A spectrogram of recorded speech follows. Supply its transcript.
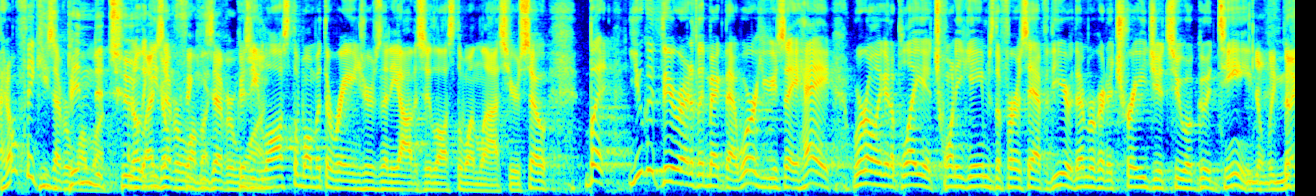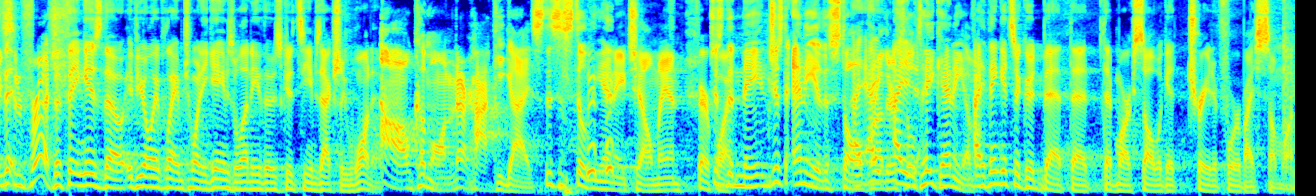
I don't think he's, He's ever been won to one. two. I don't think he's don't ever think won he's ever because he lost the one with the Rangers, and then he obviously lost the one last year. So, but you could theoretically make that work. You could say, "Hey, we're only going to play you 20 games the first half of the year. Then we're going to trade you to a good team. You'll be nice and fresh. The thing is, though, if you only play him 20 games, will any of those good teams actually want it? Oh, come on. They're hockey guys. This is still the NHL, man. Fair just point. the name just any of the Staal I- I- brothers. I- will take any of them. I think it's a good bet that that Marc Staal will get traded for by someone.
